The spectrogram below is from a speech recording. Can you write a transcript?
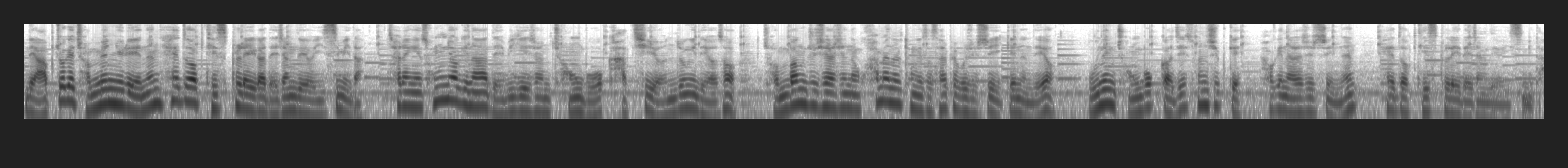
네, 앞쪽의 전면 유리에는 헤드업 디스플레이가 내장되어 있습니다. 차량의 속력이나 내비게이션 정보 같이 연동이 되어서 전방 주시하시는 화면을 통해서 살펴보실 수 있겠는데요. 운행 정보까지 손쉽게 확인을 하실 수 있는 헤드업 디스플레이 내장되어 있습니다.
